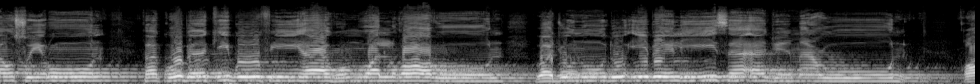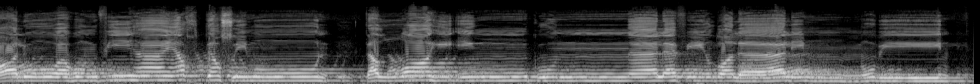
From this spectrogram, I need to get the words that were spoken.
ينتصرون فكبكبوا فيها هم والغاوون وجنود إبليس أجمعون قالوا وهم فيها يختصمون. تالله إن كنا لفي ضلال مبين.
